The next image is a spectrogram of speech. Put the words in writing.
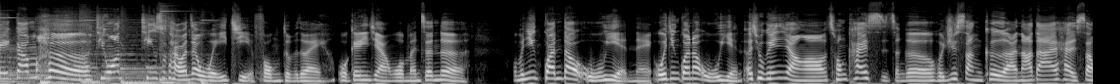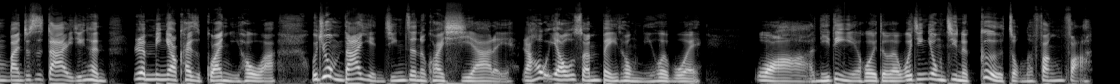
OK，刚喝听完听说台湾在微解封，对不对？我跟你讲，我们真的，我们已经关到无言呢。我已经关到无言，而且我跟你讲哦，从开始整个回去上课啊，然后大家开始上班，就是大家已经很认命要开始关以后啊，我觉得我们大家眼睛真的快瞎了耶。然后腰酸背痛，你会不会？哇，你一定也会对不对？我已经用尽了各种的方法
